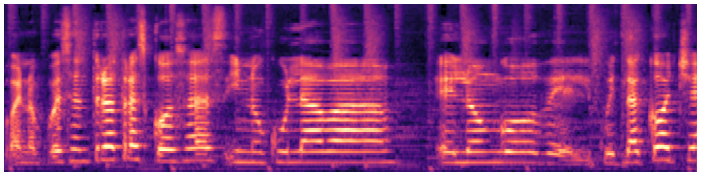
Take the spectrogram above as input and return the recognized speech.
bueno, pues entre otras cosas inoculaba el hongo del cuitlacoche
